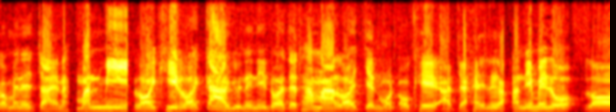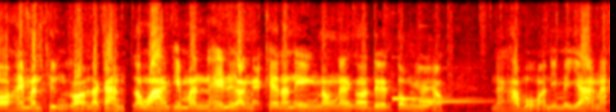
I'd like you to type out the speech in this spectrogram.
ก็ไม่แน่ใจนะ มันมีร้อยคีร้อยเก้าอยู่ในนี้ด้วย แต่ถ้ามาร้อยเจ็ดหมดโอเค อาจจะให้เลือก อันนี้ไม่รู้รอให้มันถึงก่อนแล้วกัน ระหว่างที่มันให้เลือกเนี่ยแค่นั้นเองนอกนั้นก็เดินตรงอยู่แล้วนะครับผมอันนี้ไม่ยากนะ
